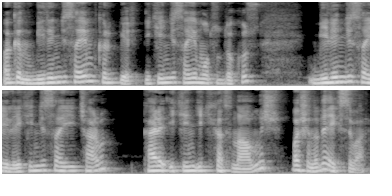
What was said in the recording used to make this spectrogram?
Bakın birinci sayım 41. ikinci sayım 39. Birinci sayı ile ikinci sayıyı çarpıp kare ikinci iki katını almış. Başında da eksi var.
